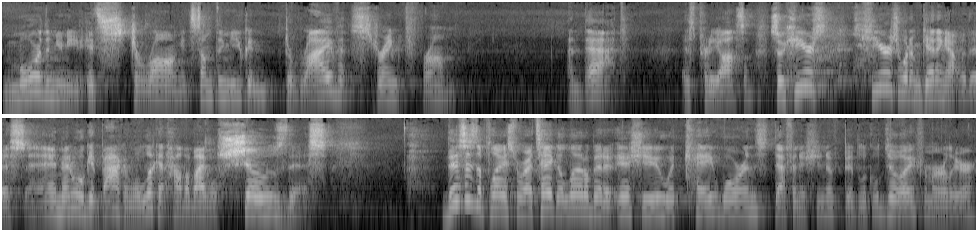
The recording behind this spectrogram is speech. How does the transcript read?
more than you need. It's strong. It's something you can derive strength from. And that is pretty awesome. So here's, here's what I'm getting at with this, and then we'll get back and we'll look at how the Bible shows this. This is the place where I take a little bit of issue with Kay Warren's definition of biblical joy from earlier.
